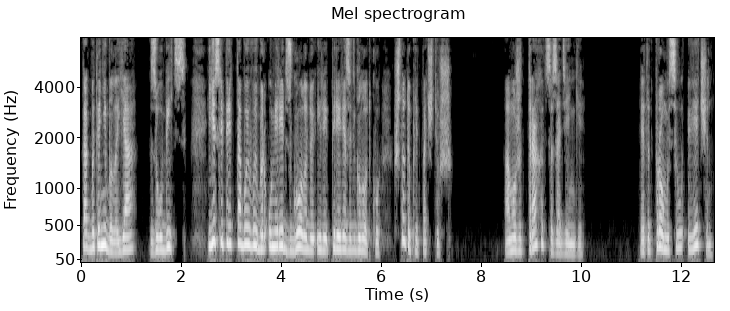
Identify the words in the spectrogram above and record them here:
Как бы то ни было, я за убийц. Если перед тобой выбор умереть с голоду или перерезать глотку, что ты предпочтешь? А может, трахаться за деньги? Этот промысел вечен.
